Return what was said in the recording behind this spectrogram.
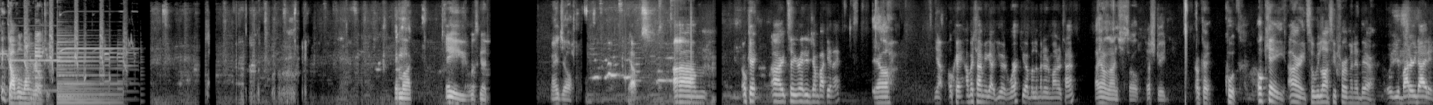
Think Double Wong Realty. Hey, Mark. Hey, what's good? Hey, Joe. Yeah. Um. Okay. All right. So you ready to jump back in, eh? Yeah. Yeah. Okay. How much time you got? You at work? You have a limited amount of time? I on lunch, so that's straight. Okay. Cool. Okay. All right. So we lost you for a minute there. Your battery died. In.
